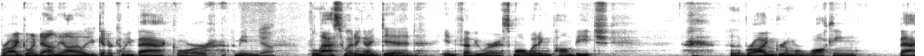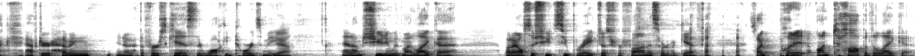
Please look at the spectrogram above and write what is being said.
bride going down the aisle, you get her coming back, or I mean, Yeah. The last wedding I did in February, a small wedding in Palm Beach, the bride and groom were walking back after having, you know, the first kiss. They're walking towards me. Yeah. And I'm shooting with my Leica, but I also shoot Super 8 just for fun as sort of a gift. so I put it on top of the Leica,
